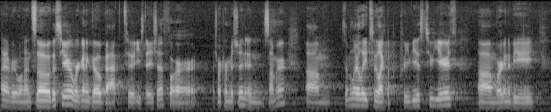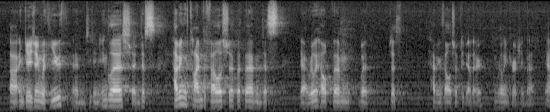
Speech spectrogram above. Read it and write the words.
Hi, everyone. So this year we're going to go back to East Asia for a short-term mission in the summer. Um, similarly to like the previous two years, um, we're going to be uh, engaging with youth and teaching English and just having time to fellowship with them and just yeah really help them with just having fellowship together and really encouraging that. Yeah.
